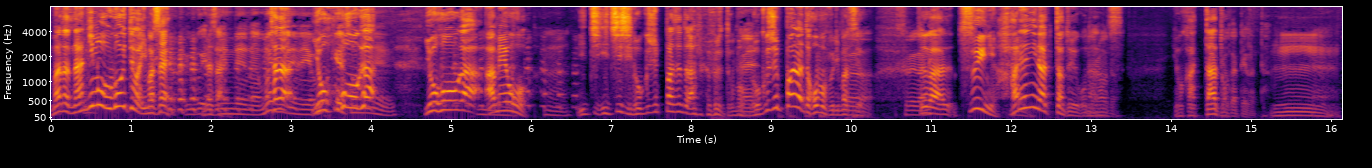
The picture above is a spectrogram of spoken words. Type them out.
まだ何も動いてはいません。皆さん。ただ予報が予報が雨予報。一一時60%の雨が降ると、もうはい60%なんてほぼ降りますよ。それそれがが、ついに晴れになったということなんです。よかったと。よかったよかった。うーん。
